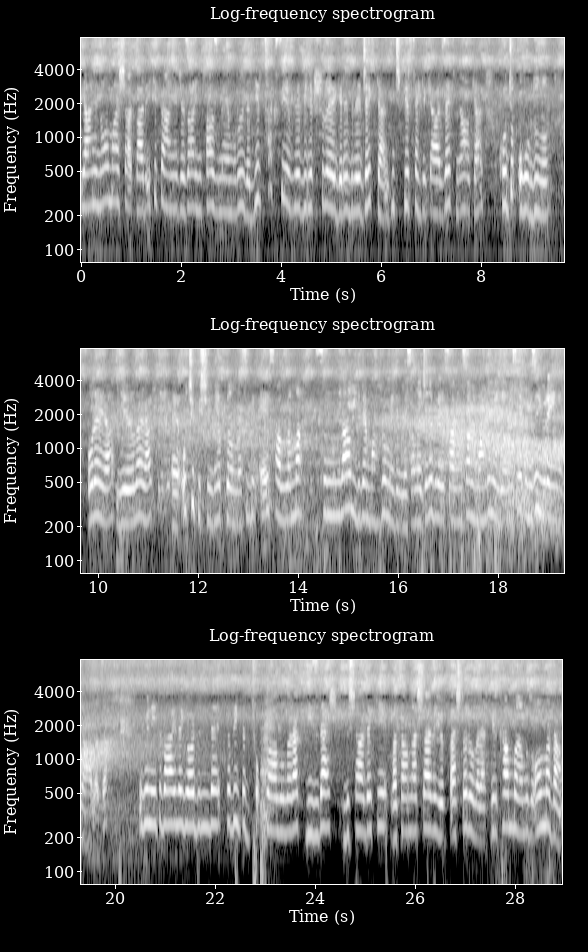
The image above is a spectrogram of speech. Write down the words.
yani normal şartlarda iki tane ceza infaz memuruyla bir taksiye bile binip şuraya gelebilecekken, hiçbir tehlike arz etmiyorken koca ordunun oraya yığılarak e, o çıkışın yapılması bir el sallamasından bile mahrum edilmesi, amacına bir el sallamasından mahrum edilmesi hepimizin yüreğini dağladı. Bugün itibariyle gördüğümde tabii ki çok doğal olarak bizler dışarıdaki vatandaşlar ve yurttaşlar olarak bir kan bağımız olmadan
